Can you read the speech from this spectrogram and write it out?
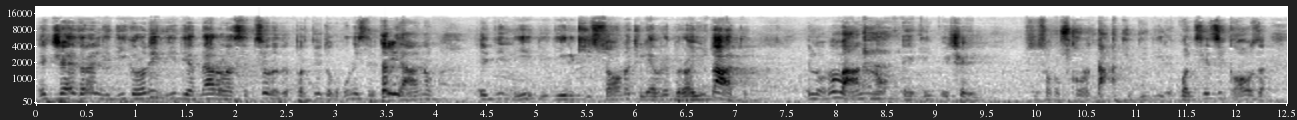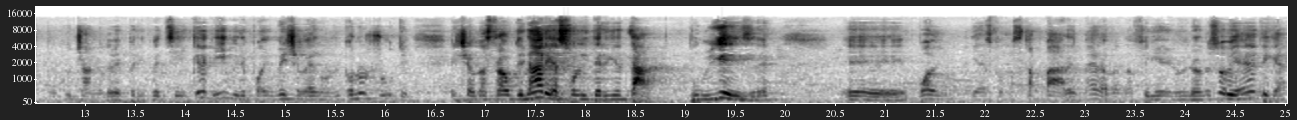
eccetera, gli dicono di di andare alla sezione del Partito Comunista Italiano e di lì di dire chi sono e che li avrebbero aiutati. E loro vanno e invece si sono scordati di dire qualsiasi cosa, per cui hanno delle peripezie incredibili, poi invece vengono riconosciuti e c'è una straordinaria solidarietà pugliese. E poi riescono a stappare, vanno a finire in Unione Sovietica,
